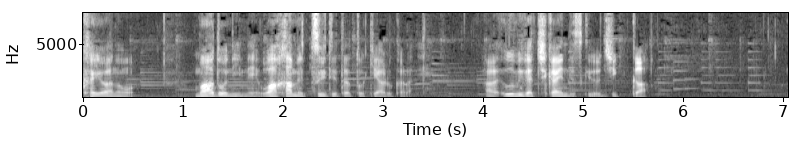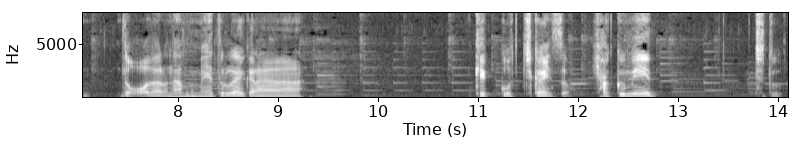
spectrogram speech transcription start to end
回あの窓にねわかめついてた時あるからね。あ海が近いんですけど実家。どうだろう何メートルぐらいかな。結構近いんですよ。100メーちょっと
